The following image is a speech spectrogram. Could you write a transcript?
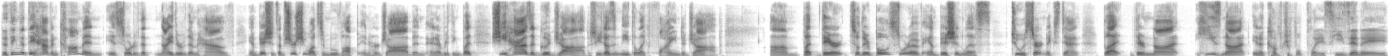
the thing that they have in common is sort of that neither of them have ambitions. I'm sure she wants to move up in her job and and everything but she has a good job. She doesn't need to like find a job. Um but they're so they're both sort of ambitionless to a certain extent but they're not he's not in a comfortable place. He's in a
